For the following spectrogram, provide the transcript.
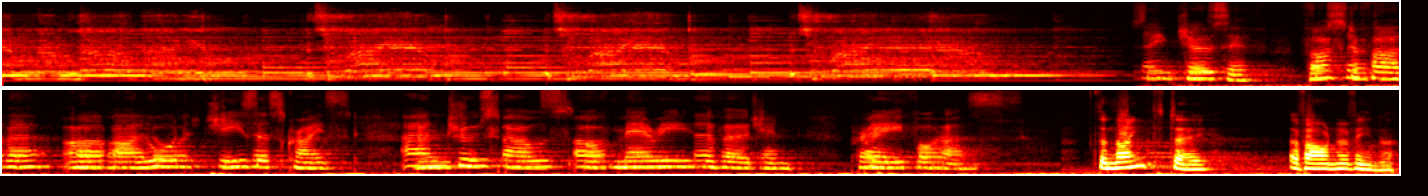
And I'm loved by you. It's who I am. It's who I am. It's who I am. Saint Joseph, foster father of our Lord Jesus Christ, and true spouse of Mary the Virgin, pray for us. The ninth day of our novena.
